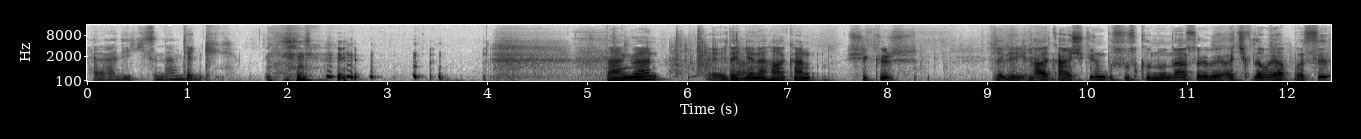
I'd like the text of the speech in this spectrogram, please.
herhalde ikisinden biri. Tek. Penguen Evet, de abi. gene Hakan Şükür. Tabii ilgili Hakan Şükür'ün bu suskunluğundan sonra böyle açıklama yapması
